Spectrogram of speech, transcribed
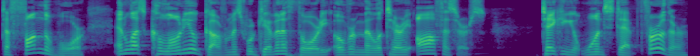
to fund the war unless colonial governments were given authority over military officers. Taking it one step further,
